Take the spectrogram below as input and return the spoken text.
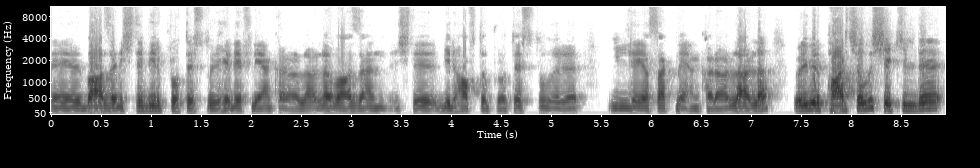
e, bazen işte bir protestoyu hedefleyen kararlarla, bazen işte bir hafta protestoları ilde yasaklayan kararlarla böyle bir parçalı şekilde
